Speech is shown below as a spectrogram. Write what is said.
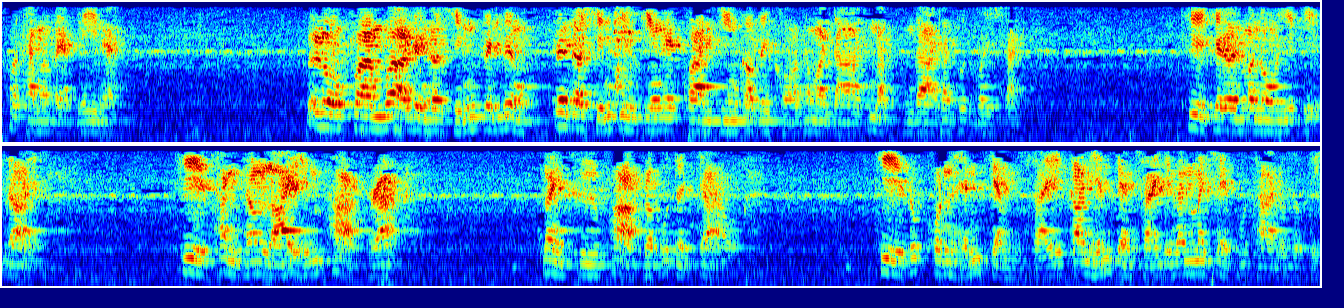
เขาทำมาแบบนี้นะ ลงความว่าเรื่องกสินเป็นเรื่องเรื่องกสินจริง ๆ ในความจริงก็ไปขอธรรมดาสำหรับบรรมดาท่านพุทธบริษัท ที่เจริญมโนยิธิได้ ที่ท่านทั้งหลายเห็นภาพพระนั่นคือภาพพระพุทธเจ้า ที่ทุกคนเห็นแจ่มใส การเห็นแจ่มใสอย่างนั้นไม่ใช่พุทธานุสติ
